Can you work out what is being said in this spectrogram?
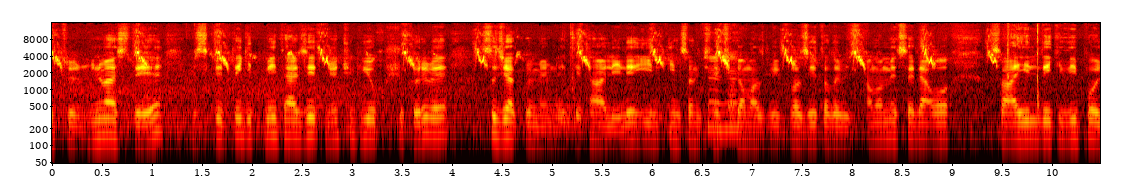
Atıyorum üniversiteye bisikletle gitmeyi tercih etmiyor. Çünkü yokuş yukarı ve sıcak bir memleket haliyle in- insan içine Hı hı. çıkamaz bir vaziyet alabilir. Ama mesela o sahildeki Vipol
